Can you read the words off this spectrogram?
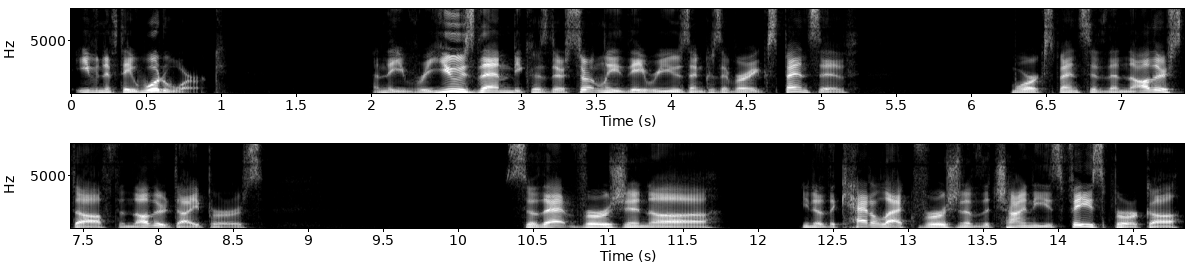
even if they would work. And they reuse them because they're certainly they reuse them because they're very expensive, more expensive than the other stuff, than the other diapers. So that version, uh, you know, the Cadillac version of the Chinese face burqa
